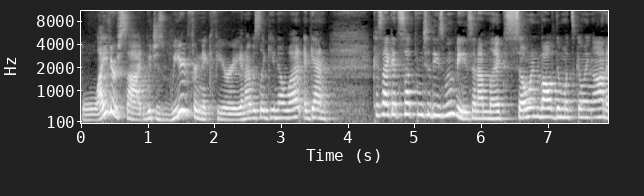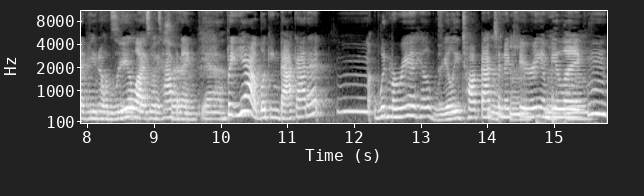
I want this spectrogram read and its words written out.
lighter side, which is weird for Nick Fury. And I was like, you know what? Again, because I get sucked into these movies and I'm like so involved in what's going on, I didn't don't even realize what's picture. happening. Yeah. But yeah, looking back at it, mm, would Maria Hill really talk back to Nick Fury and be like, mm,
